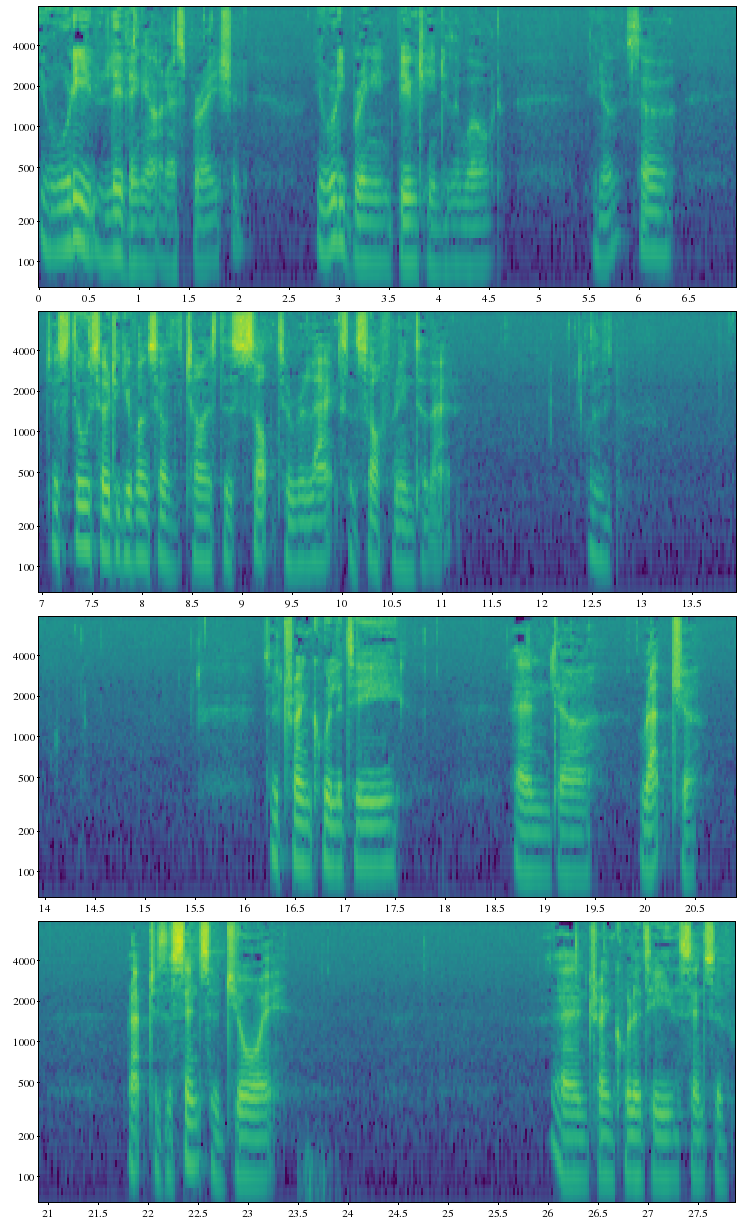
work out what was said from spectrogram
you're already living out an aspiration. You're already bringing beauty into the world. You know, so just also to give oneself the chance to so, to relax and soften into that. So tranquility and uh, rapture. Rapture is a sense of joy, and tranquility, the sense of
